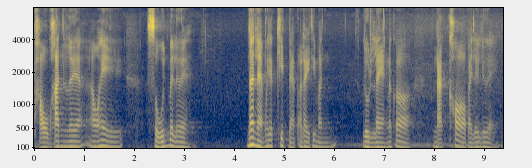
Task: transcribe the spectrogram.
เผ่าพันธุ์เลยเอาให้ศูนย์ไปเลย นั่นแหละมันจะคิดแบบอะไรที่มันรุนแรงแล้วก็หนักข้อไปเรื่อยๆ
